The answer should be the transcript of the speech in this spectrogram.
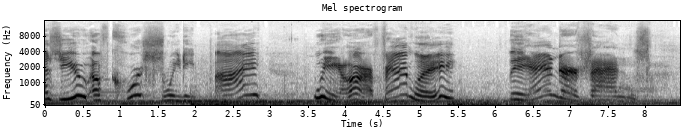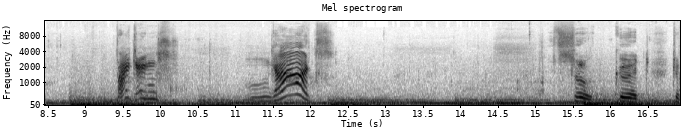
as you, of course, sweetie pie. We are family. The Andersons. Vikings. Gods. It's so good to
